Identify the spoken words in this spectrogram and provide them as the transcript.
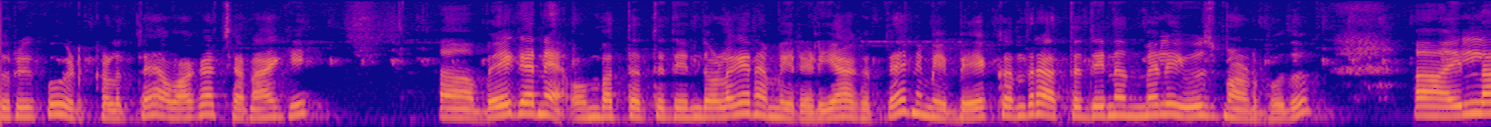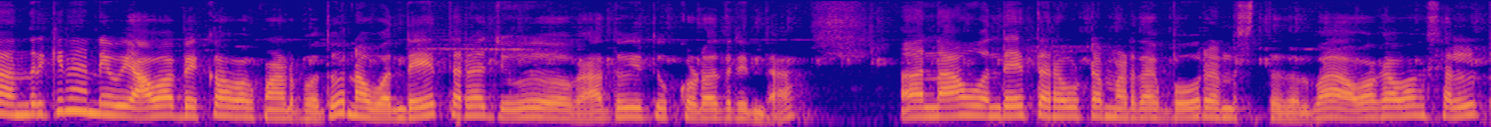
ತುರಿಗೂ ಹಿಡ್ಕೊಳ್ಳುತ್ತೆ ಆವಾಗ ಚೆನ್ನಾಗಿ ಬೇಗನೆ ಒಂಬತ್ತು ಹತ್ತು ದಿನದೊಳಗೆ ನಮಗೆ ರೆಡಿ ಆಗುತ್ತೆ. ನಿಮಗೆ ಬೇಕಂದರೆ ಹತ್ತು ದಿನದ ಮೇಲೆ ಯೂಸ್ ಮಾಡ್ಬೋದು. ಇಲ್ಲ ಅಂದ್ರಕಿನ ನೀವು ಯಾವಾಗ ಬೇಕೋ ಅವಾಗ ಮಾಡ್ಬೋದು. ನಾವು ಒಂದೇ ಥರ ಜೂ ಅದು ಇದು ಕೊಡೋದ್ರಿಂದ ನಾವು ಒಂದೇ ಥರ ಊಟ ಮಾಡಿದಾಗ ಬೋರ್ ಅನ್ನಿಸ್ತದಲ್ವ? ಅವಾಗವಾಗ ಸ್ವಲ್ಪ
